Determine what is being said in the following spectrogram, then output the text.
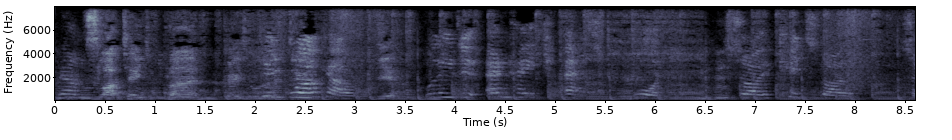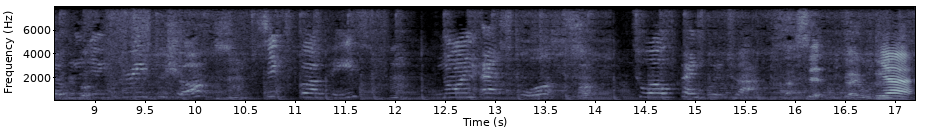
Round slight change of plan. Okay, so we're this gonna do. workout, do yeah. we're going to do NHS 1, Mm-hmm. so kid style. So we're going to do 3 push-ups, Mhm. 6 burpees, Mhm. 9 air squats, Huh? 12 penguin traps. That's it. Okay, we're gonna Yeah.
